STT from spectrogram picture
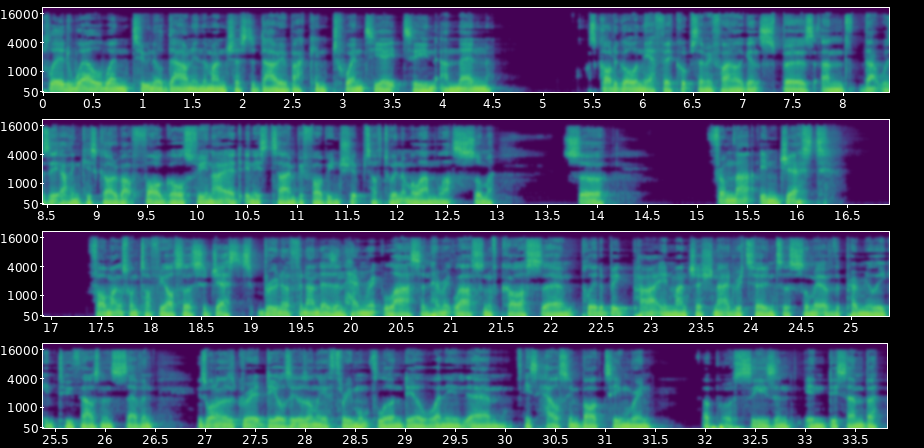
played well when 2 0 down in the Manchester Derby back in 2018, and then scored a goal in the FA Cup semi final against Spurs, and that was it. I think he scored about four goals for United in his time before being shipped off to Inter Milan last summer. So, from that in jest, for Manx One Toffee also suggests Bruno Fernandes and Henrik Larsson. Henrik Larsson, of course, um, played a big part in Manchester United returning to the summit of the Premier League in 2007. It was one of those great deals. It was only a three month loan deal when he, um, his Helsingborg team were in a post season in December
